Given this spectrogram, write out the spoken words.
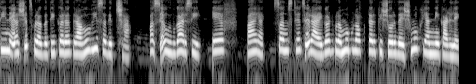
तिने अशीच प्रगती करत राहू ही सदिच्छा. असे उद्गार सी एफ आय संस्थेचे रायगड प्रमुख डॉक्टर किशोर देशमुख यांनी काढले.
